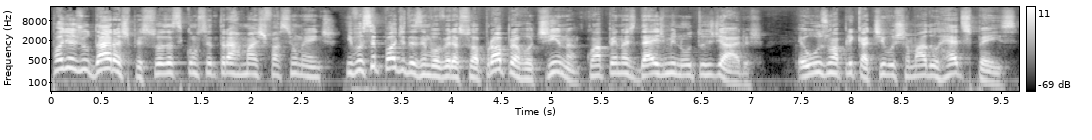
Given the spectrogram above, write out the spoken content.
pode ajudar as pessoas a se concentrar mais facilmente. E você pode desenvolver a sua própria rotina com apenas 10 minutos diários. Eu uso um aplicativo chamado Headspace,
